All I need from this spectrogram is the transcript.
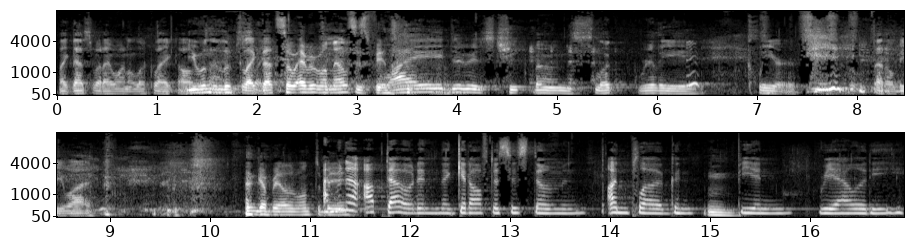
Like that's what I want to look like. All you want to look Just like that, so everyone else is feeling. Why do his cheekbones look really clear? That'll be why. And Gabrielle want to be. I'm gonna opt out and like, get off the system and unplug and Mm. be in reality,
